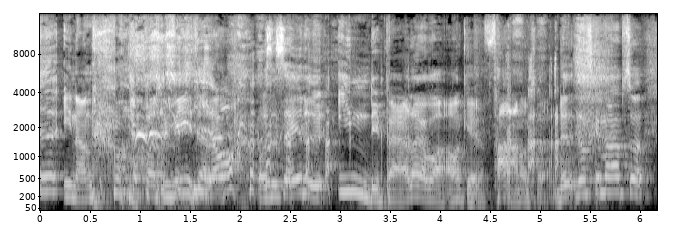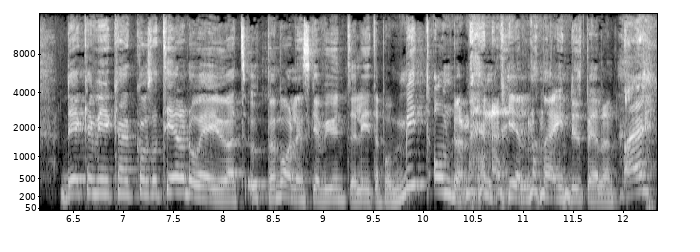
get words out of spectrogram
"Nej", innan hoppade vidare. Ja. Och så säger du indiepärla. Jag bara, okej, fan också. Det, då ska man absolut, det kan vi kan konstatera då är ju att uppenbarligen ska vi ju inte lita på mitt omdöme när det gäller de här indiespelen. Nej,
